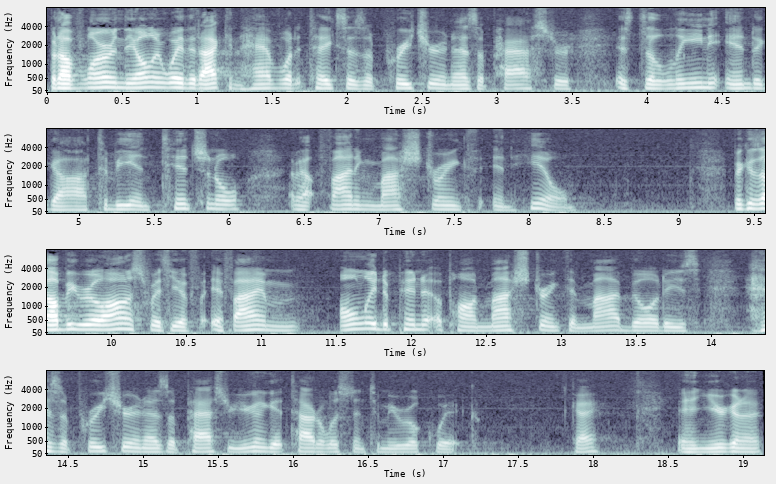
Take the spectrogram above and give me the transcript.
But I've learned the only way that I can have what it takes as a preacher and as a pastor is to lean into God, to be intentional about finding my strength in Him. Because I'll be real honest with you, if, if I'm only dependent upon my strength and my abilities as a preacher and as a pastor, you're going to get tired of listening to me real quick. Okay? And you're to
